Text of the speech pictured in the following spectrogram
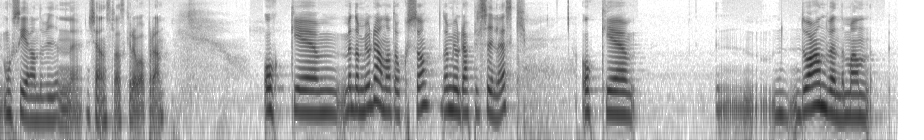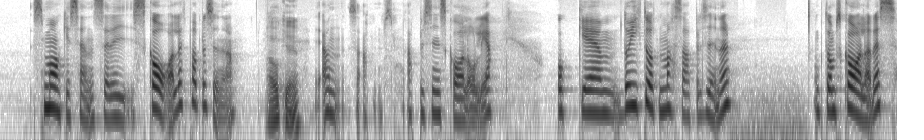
eh, mousserande vinkänsla ska det vara på den. Och, eh, men de gjorde annat också. De gjorde apelsinläsk. Och eh, då använde man smakessenser i skalet på apelsinerna. Okej. ap- apelsinskalolja. Och eh, då gick det åt massa apelsiner. Och de skalades.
